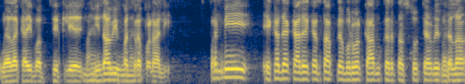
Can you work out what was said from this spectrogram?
मला काही बाबतीतली निनावी पत्र पण आली. पण मी एखाद्या कार्यकर्ता आपल्याबरोबर काम करत असतो त्यावेळेस त्याला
